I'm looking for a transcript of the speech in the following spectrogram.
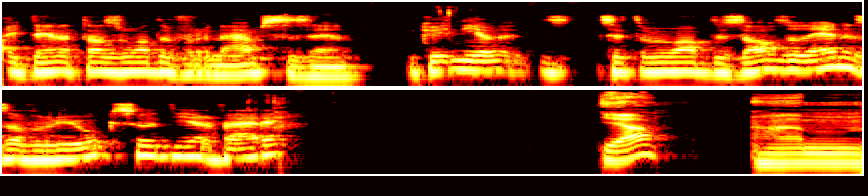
ik denk dat dat zo wat de voornaamste zijn. Ik weet niet, zitten we wat op dezelfde lijn? Is dat voor u ook zo, die ervaring? Ja. Ehm,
